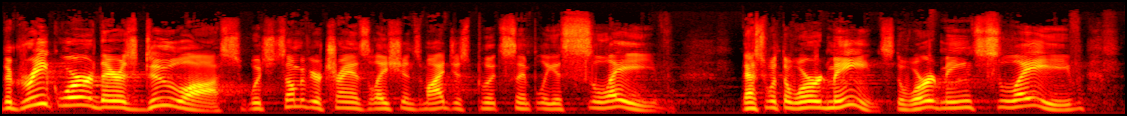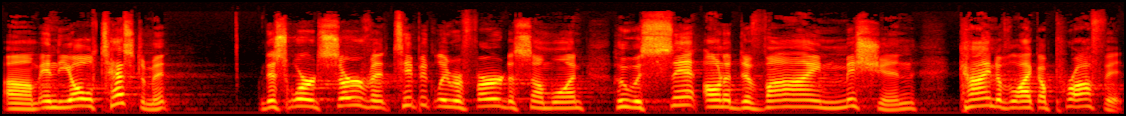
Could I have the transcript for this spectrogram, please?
The Greek word there is doulos, which some of your translations might just put simply as slave. That's what the word means. The word means slave. Um, in the Old Testament, this word servant typically referred to someone who was sent on a divine mission, kind of like a prophet.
